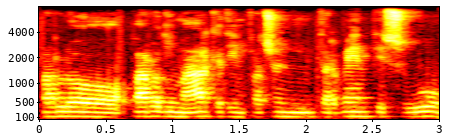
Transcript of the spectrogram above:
parlo, parlo di marketing, faccio interventi su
